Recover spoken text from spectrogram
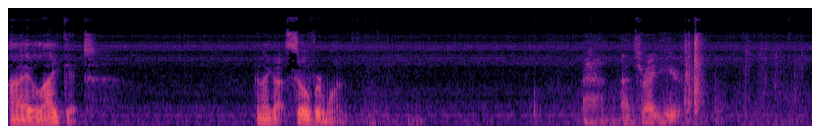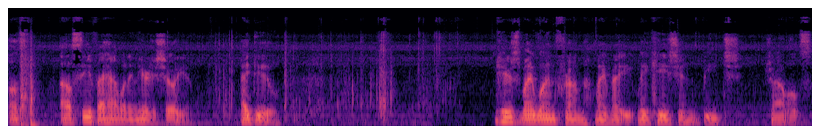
I like it. And I got silver one. That's right here. I'll see if I have one in here to show you. I do. Here's my one from my va vacation beach travels.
